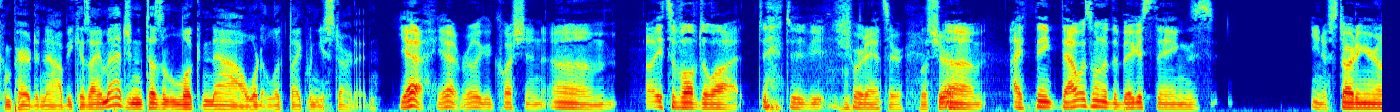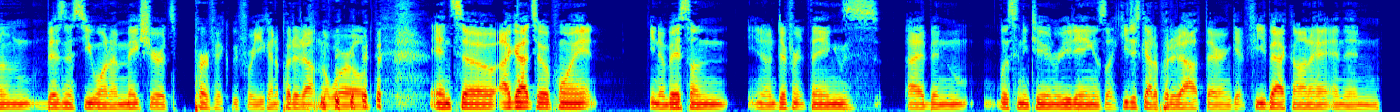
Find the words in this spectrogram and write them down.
compared to now? Because I imagine it doesn't look now what it looked like when you started. Yeah, yeah, really good question. Um, it's evolved a lot. to be short answer. Well, sure. Um, I think that was one of the biggest things. You know, starting your own business, you want to make sure it's perfect before you kind of put it out in the world. and so I got to a point, you know, based on you know different things I had been listening to and reading, is like you just got to put it out there and get feedback on it, and then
